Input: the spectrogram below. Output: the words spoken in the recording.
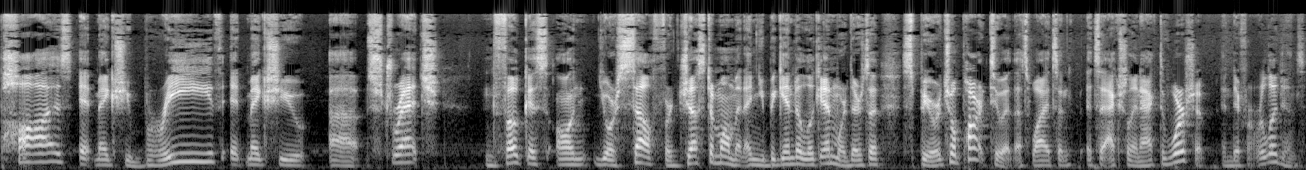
pause, it makes you breathe, it makes you uh, stretch and focus on yourself for just a moment, and you begin to look inward. There's a spiritual part to it. That's why it's an, it's actually an act of worship in different religions.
